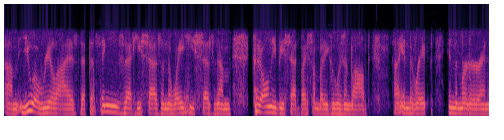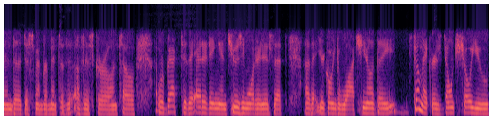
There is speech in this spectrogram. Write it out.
um, you will realize that the things that he says and the way he says them could only be said by somebody who was involved. Uh, in the rape, in the murder, and in the dismemberment of, of this girl. And so uh, we're back to the editing and choosing what it is that uh, that you're going to watch. You know, the filmmakers don't show you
